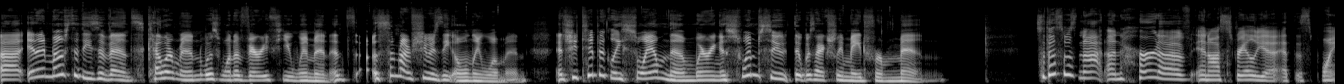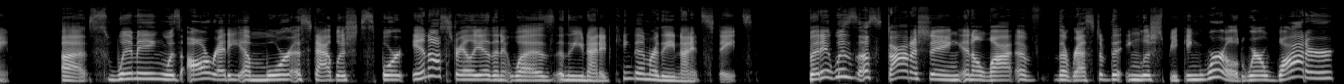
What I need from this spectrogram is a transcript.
Uh, and in most of these events, Kellerman was one of very few women, and sometimes she was the only woman. And she typically swam them wearing a swimsuit that was actually made for men. So this was not unheard of in Australia at this point. Uh, swimming was already a more established sport in Australia than it was in the United Kingdom or the United States. But it was astonishing in a lot of the rest of the English speaking world where water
